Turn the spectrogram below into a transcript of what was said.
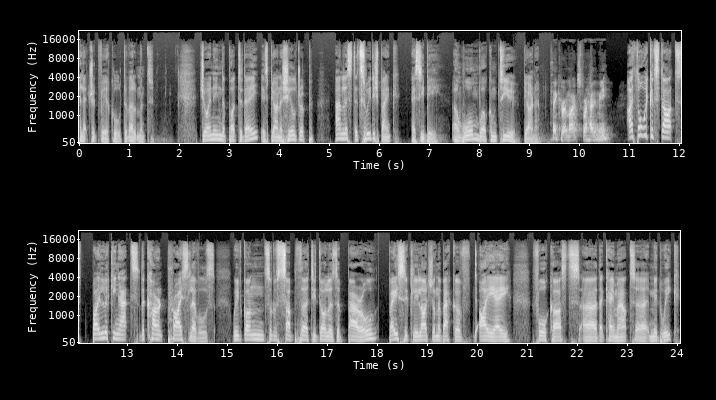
electric vehicle development. Joining the pod today is Bjarne Schieldrop, analyst at Swedish bank SEB. A warm welcome to you, Bjarne. Thank you very much for having me. I thought we could start by looking at the current price levels. We've gone sort of sub $30 a barrel basically lodged on the back of the IEA forecasts uh, that came out uh, midweek.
